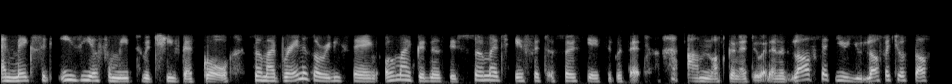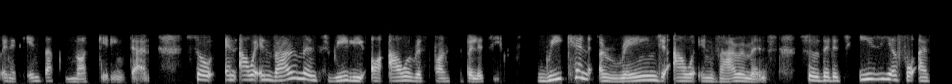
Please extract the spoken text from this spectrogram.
and makes it easier for me to achieve that goal. So my brain is already saying, oh my goodness, there's so much effort associated with it. I'm not going to do it. And it laughs at you, you laugh at yourself, and it ends up not getting done. So, and our environments really are our responsibility we can arrange our environments so that it's easier for us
